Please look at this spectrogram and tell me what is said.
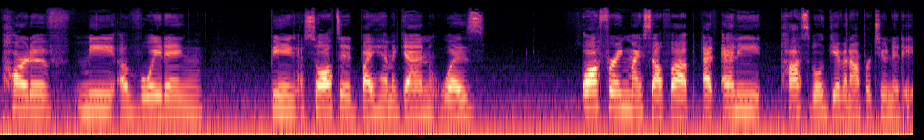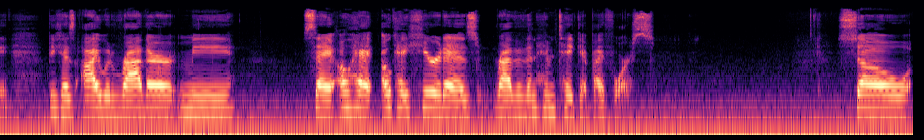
part of me avoiding being assaulted by him again was offering myself up at any possible given opportunity because I would rather me say, "Okay, okay, here it is," rather than him take it by force. So,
